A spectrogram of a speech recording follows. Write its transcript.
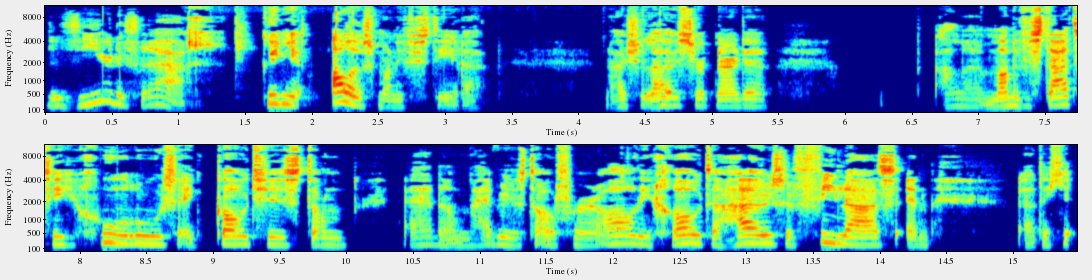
De vierde vraag. Kun je alles manifesteren? Nou, als je luistert naar de alle manifestatiegoeroes en coaches, dan, hè, dan hebben ze het over al die grote huizen, villa's en eh, dat je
